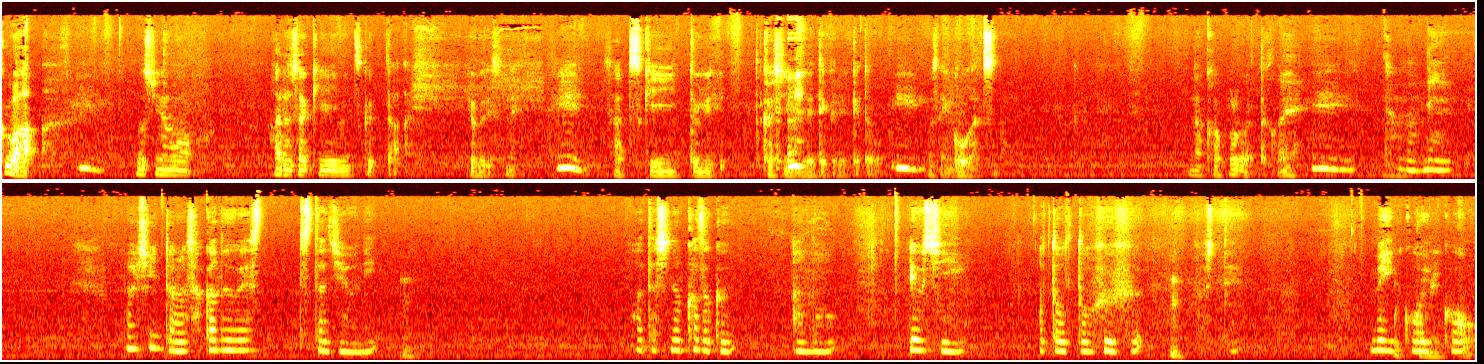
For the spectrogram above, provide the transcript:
曲は今年の春先に作った曲ですね。うん「さつき」という歌詞に出てくるけどうん。まさに5月の。中頃だったかね。うん。そうだね前新太の坂の上スタジオに私の家族あの両親弟夫婦、うん。そして姪っ子一個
